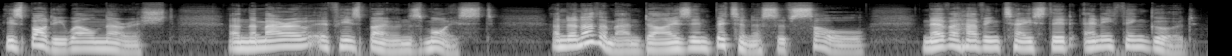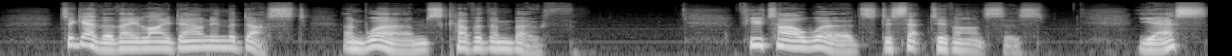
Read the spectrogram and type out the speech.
his body well nourished, and the marrow of his bones moist and another man dies in bitterness of soul, never having tasted anything good. Together they lie down in the dust, and worms cover them both. Futile words, deceptive answers. Yes,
